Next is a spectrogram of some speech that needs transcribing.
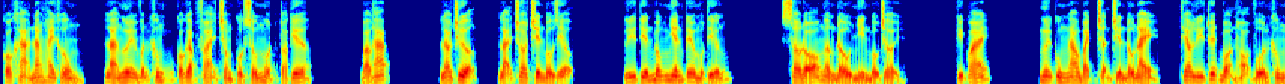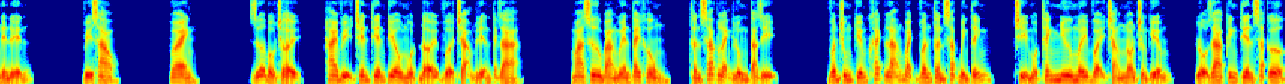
có khả năng hay không, là ngươi vẫn không có gặp phải trong cuộc sống một tòa kia. Bảo tháp. Lao trượng, lại cho trên bầu rượu. Lý tiến bỗng nhiên kêu một tiếng. Sau đó ngẩng đầu nhìn bầu trời. Kỳ quái. Ngươi cùng ngao bạch trận chiến đấu này, theo lý thuyết bọn họ vốn không nên đến. Vì sao? Vê anh giữa bầu trời, hai vị trên thiên tiêu một đời vừa chạm liền tách ra ma sư bà nguyên tay không, thần sắc lạnh lùng tà dị. Vân trung kiếm khách lãng bạch vân thần sắc bình tĩnh, chỉ một thanh như mây vậy trắng non trường kiếm, lộ ra kinh tiên sắc cơ.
